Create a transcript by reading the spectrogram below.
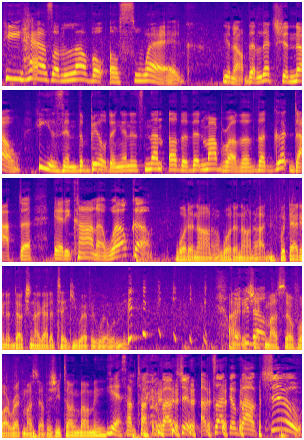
he has a level of swag you know, that lets you know he is in the building, and it's none other than my brother, the good doctor, Eddie Connor. Welcome. What an honor! What an honor! I, with that introduction, I got to take you everywhere with me. I Well, had to you check know- myself or I wrecked myself. Is she talking about me? Yes, I'm talking about you. I'm talking about you.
